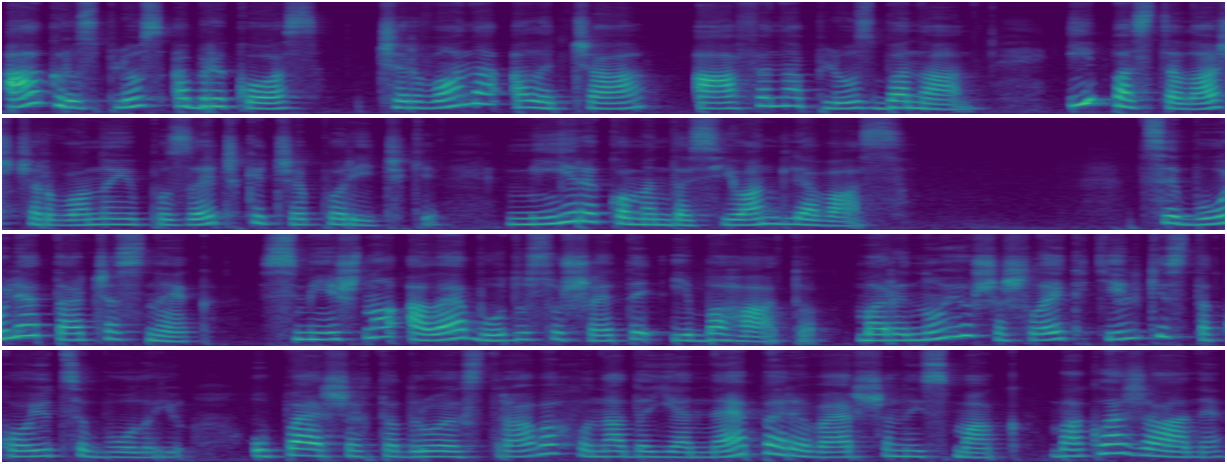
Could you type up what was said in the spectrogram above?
Агрус плюс абрикос, червона алеча, афена плюс банан і пастила з червоної позички чи порічки. Мій рекомендаціон для вас. Цибуля та часник. Смішно, але буду сушити і багато. Мариную шашлик тільки з такою цибулею. У перших та других стравах вона дає неперевершений смак. Баклажани.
